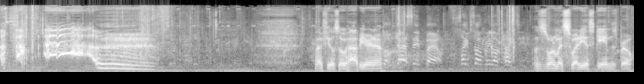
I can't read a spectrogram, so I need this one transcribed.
I feel so happy right now. Got gas inbound. Safe zone relocated. This is one of my sweatiest games, bro.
